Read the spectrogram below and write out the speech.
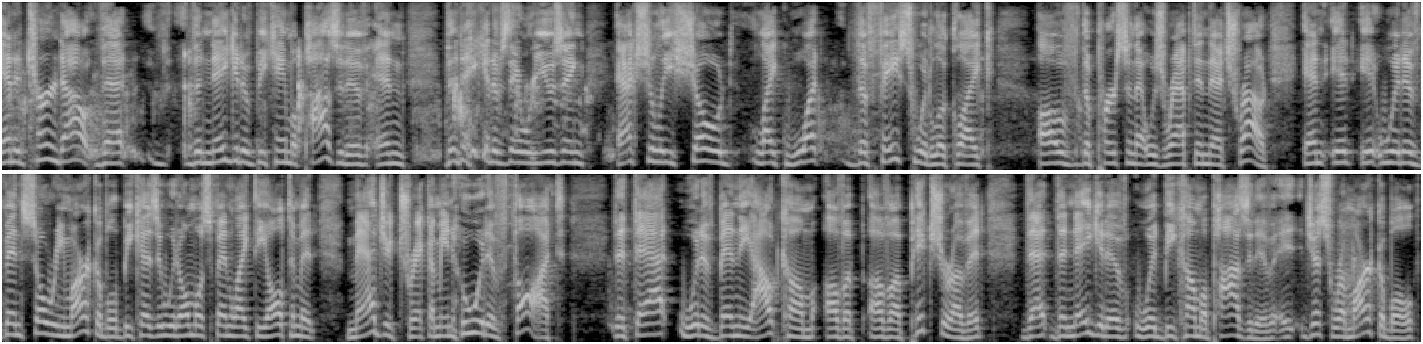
and it turned out that th- the negative became a positive, and the negatives they were using actually showed like what the face would look like of the person that was wrapped in that shroud. And it, it would have been so remarkable because it would almost been like the ultimate magic trick. I mean, who would have thought that that would have been the outcome of a, of a picture of it, that the negative would become a positive? It, just remarkable.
